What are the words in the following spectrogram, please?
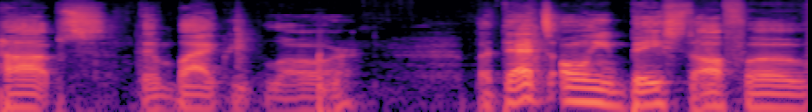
cops than black people are, but that's only based off of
